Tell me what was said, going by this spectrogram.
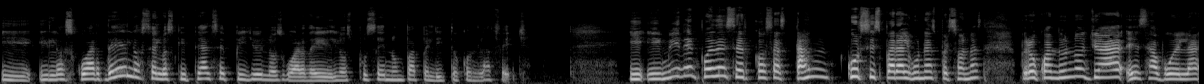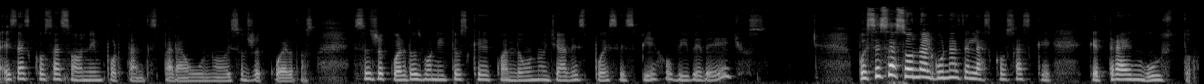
Y, y los guardé, los, se los quité al cepillo y los guardé y los puse en un papelito con la fecha. Y, y, miren, pueden ser cosas tan cursis para algunas personas, pero cuando uno ya es abuela, esas cosas son importantes para uno, esos recuerdos, esos recuerdos bonitos que cuando uno ya después es viejo vive de ellos. Pues esas son algunas de las cosas que, que traen gusto.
